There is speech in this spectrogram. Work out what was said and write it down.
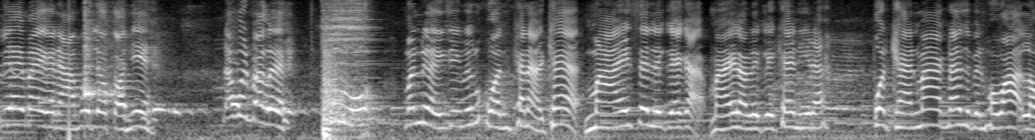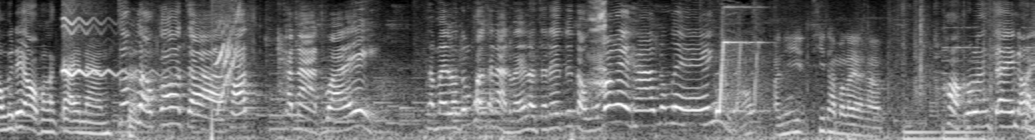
เรื่อยไม่กันนามืดแล้วตอนนี้หน้ามืดมากเลยไม่รู้ มันเหนื่อยจริงๆนะทุกคนขนาดแค่ไม้เส้นเล็กๆอะไม้เราเล็กๆแค่นี้นะปวดแขนมากน่าจะเป็นเพราะว่าเราไม่ได้ออกกำลังกายนาน ซึ่งเราก็จะพัดขนาดไว้ทำไมเราต้องพัดขนาดไว้ เราจะได้ติดต่อว่าไงครับน้องเล้งเอาอันนี้ที่ทำอะไรอะครับขอกำลังใจหน่อย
